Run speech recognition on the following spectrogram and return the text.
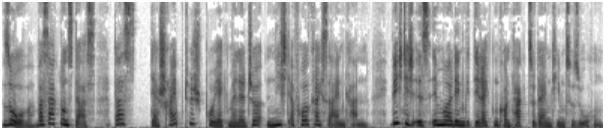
So, was sagt uns das? Dass der Schreibtisch-Projektmanager nicht erfolgreich sein kann. Wichtig ist immer, den direkten Kontakt zu deinem Team zu suchen.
